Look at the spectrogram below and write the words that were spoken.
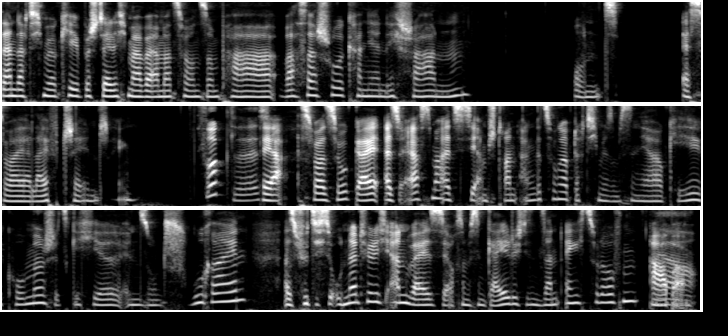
Dann dachte ich mir, okay, bestelle ich mal bei Amazon so ein paar Wasserschuhe, kann ja nicht schaden. Und es war ja life-changing. Wirklich? Ja, es war so geil. Also erstmal, als ich sie am Strand angezogen habe, dachte ich mir so ein bisschen, ja, okay, komisch, jetzt gehe ich hier in so einen Schuh rein. Also es fühlt sich so unnatürlich an, weil es ist ja auch so ein bisschen geil, durch diesen Sand eigentlich zu laufen. Aber Ja.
